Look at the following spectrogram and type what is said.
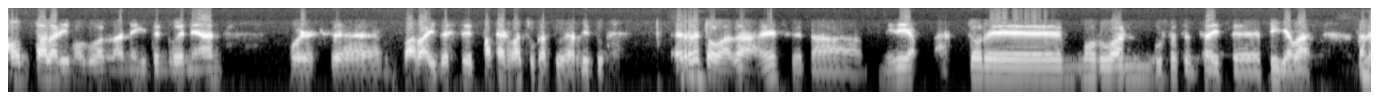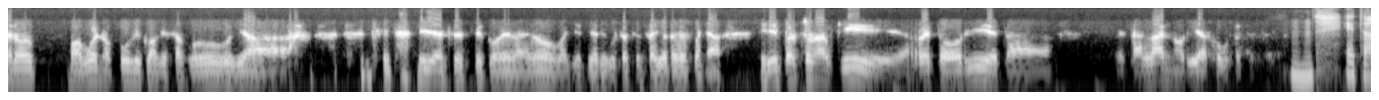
kontalari moduan lan egiten duenean, pues, eh, ba, bai, beste paper batzuk hartu behar ditu. Erreto bat da, ez? Eta nire aktore moduan gustatzen zait eh, pila bat. Eta gero, ba, bueno, publikoak esango du, ja, nire antzesteko era edo, bai, jendeari gustatzen zaio ez, baina nire pertsonalki erreto hori eta eta lan hori asko gustatzen. Mhm. Eta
